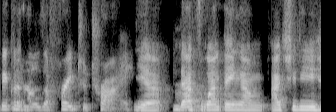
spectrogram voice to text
because I was afraid to try. yeah. That's Mhm. one thing I'm actually.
